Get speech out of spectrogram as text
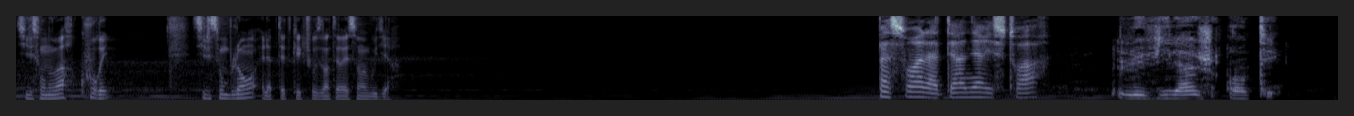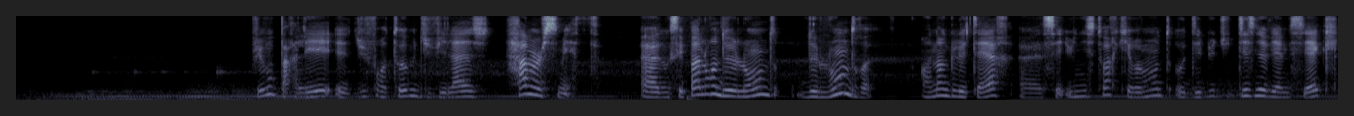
S'ils sont noirs, courez. S'ils sont blancs, elle a peut-être quelque chose d'intéressant à vous dire. Passons à la dernière histoire. Le village hanté. Je vais vous parler euh, du fantôme du village Hammersmith. Euh, donc c'est pas loin de Londres, en Angleterre. Euh, c'est une histoire qui remonte au début du 19e siècle,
